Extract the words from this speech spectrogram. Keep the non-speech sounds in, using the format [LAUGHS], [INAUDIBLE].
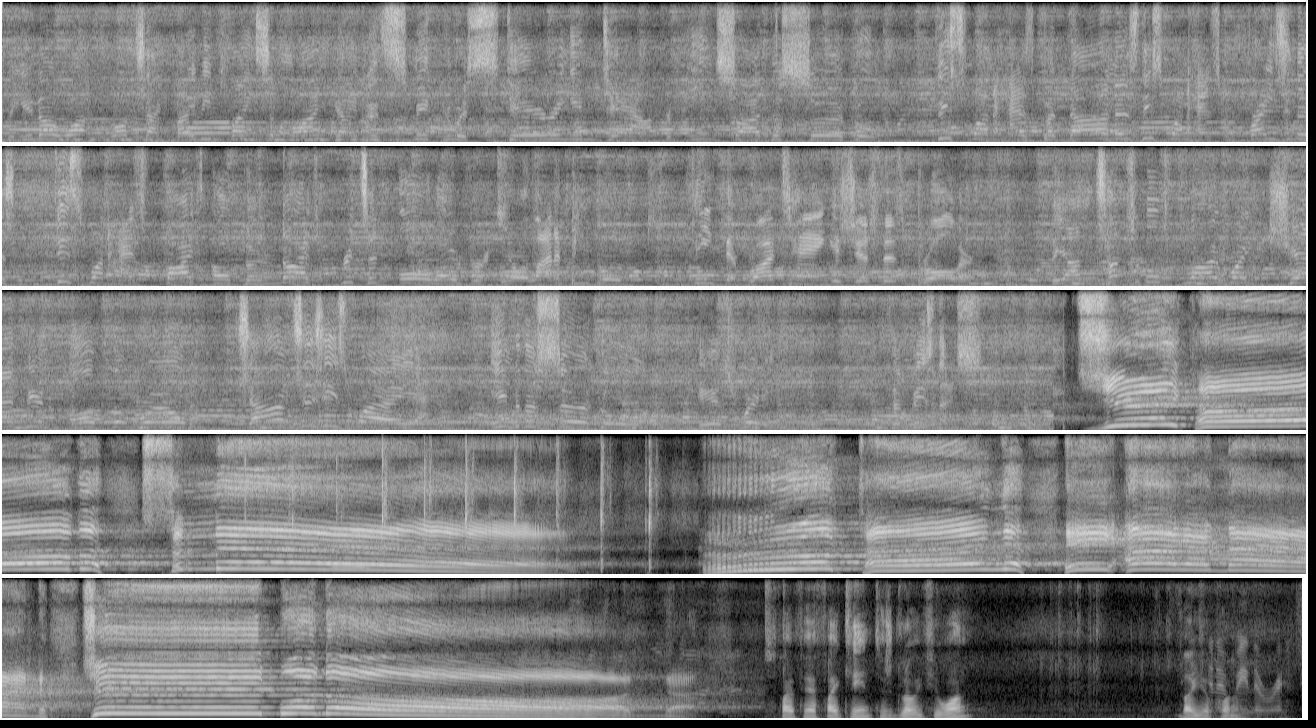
But you know what? Rodtang may be playing some mind games with Smith, who is staring him down from inside the circle. This one has bananas. This one has craziness. This one has fight of the night written all over it. You know, a lot of people think that Rodtang is just this brawler. The untouchable flyweight champion of the world dances his way into the circle. He is ready for business. Jacob Smith. Rodtang, the Iron Man, Jitmuangnon. Fight fair, fight clean. Touch glow if you want. By your corner.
